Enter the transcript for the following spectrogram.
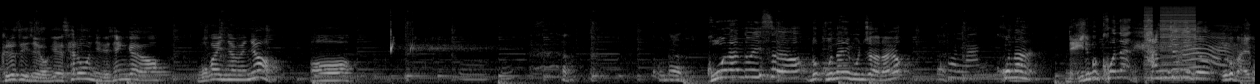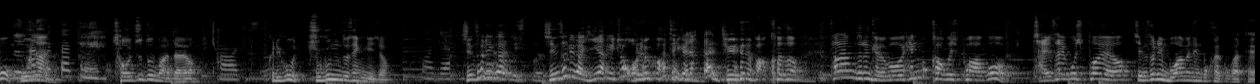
그래서 이제 여기에 새로운 일이 생겨요. 뭐가 있냐면요. 어, 고난. 고난도 있어요. 너 고난이 뭔지 알아요? 코난. 코난. 내 이름은 코난. 탐정이죠. 이거 말고 고난. 저주도 받아요. 저주. 그리고 죽음도 생기죠. 진솔이가. 진솔이가 이해하기 좀 어려울 것 같으니까 약간 뒤에는 바꿔서 사람들은 결국 행복하고 싶어하고 잘 살고 싶어해요. 진솔이 뭐 하면 행복할 것 같아?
